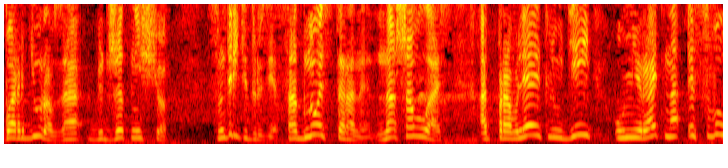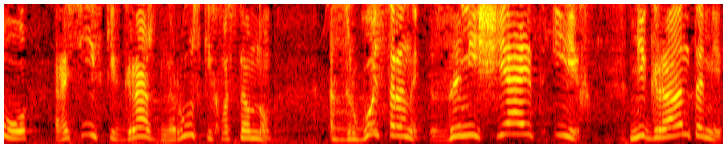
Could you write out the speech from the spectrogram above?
бордюров за бюджетный счет. Смотрите, друзья, с одной стороны, наша власть отправляет людей умирать на СВО, российских граждан, русских в основном, а с другой стороны, замещает их мигрантами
